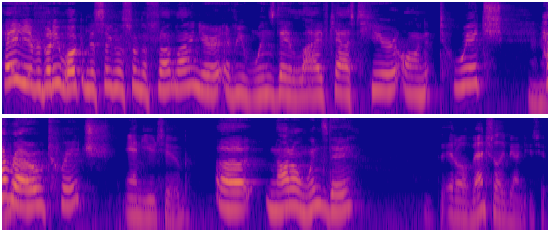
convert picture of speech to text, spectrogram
Hey, everybody, welcome to Signals from the Frontline, your every Wednesday live cast here on Twitch. Hello, Twitch. and YouTube. Uh, not on Wednesday. It'll eventually be on YouTube.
